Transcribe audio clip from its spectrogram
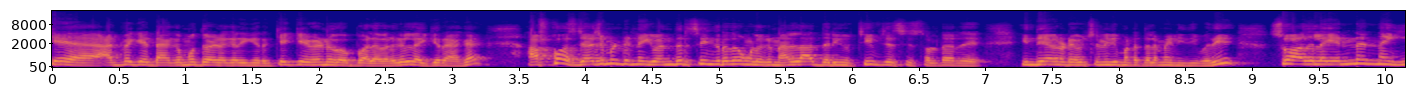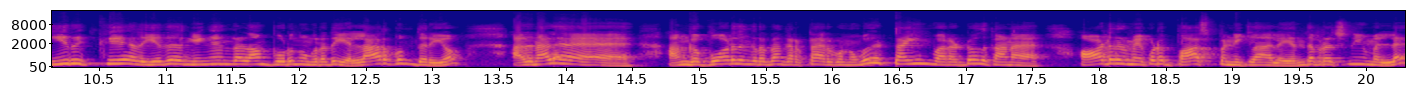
கே அட்வொகேட்டாக மூத்த வழக்கறிஞர் கே கே வேணுகோபால் அவர்கள் வைக்கிறாங்க. அஃப்கோர்ஸ் ஜட்மெண்ட் இன்னைக்கு வந்துருச்சுங்கிறது உங்களுக்கு நல்லா தெரியும். சீஃப் ஜஸ்டிஸ் சொல்கிறாரு இந்தியாவினுடைய உச்சநீதிமன்ற தலைமை நீதிபதி. ஸோ அதில் என்னென்ன இருக்குது அது எது எங்கெங்கெல்லாம் பொருந்துங்கிறது எல்லாருக்கும் தெரியும். அதனால் அங்கே போகிறதுங்கிறது தான் கரெக்டாக இருக்கணும். போது டைம் வரட்டும் அதுக்கான ஆர்டருமே கூட பாஸ் பண்ணிக்கலாம். இல்லை எந்த பிரச்சனையும் இல்லை.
